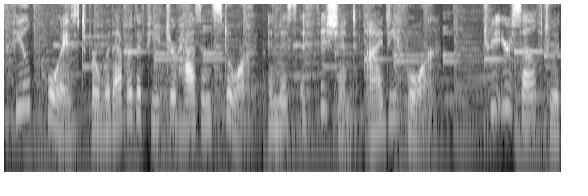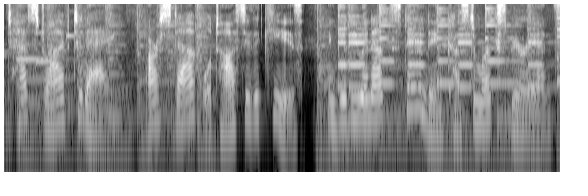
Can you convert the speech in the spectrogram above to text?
Feel poised for whatever the future has in store in this efficient ID4. Treat yourself to a test drive today. Our staff will toss you the keys and give you an outstanding customer experience.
